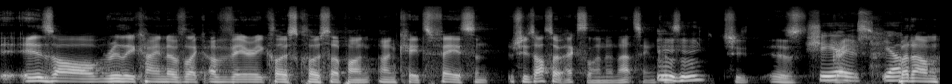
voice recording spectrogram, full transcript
is all really kind of like a very close close up on on Kate's face and she's also excellent in that scene because mm-hmm. she is she great. is yeah but um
